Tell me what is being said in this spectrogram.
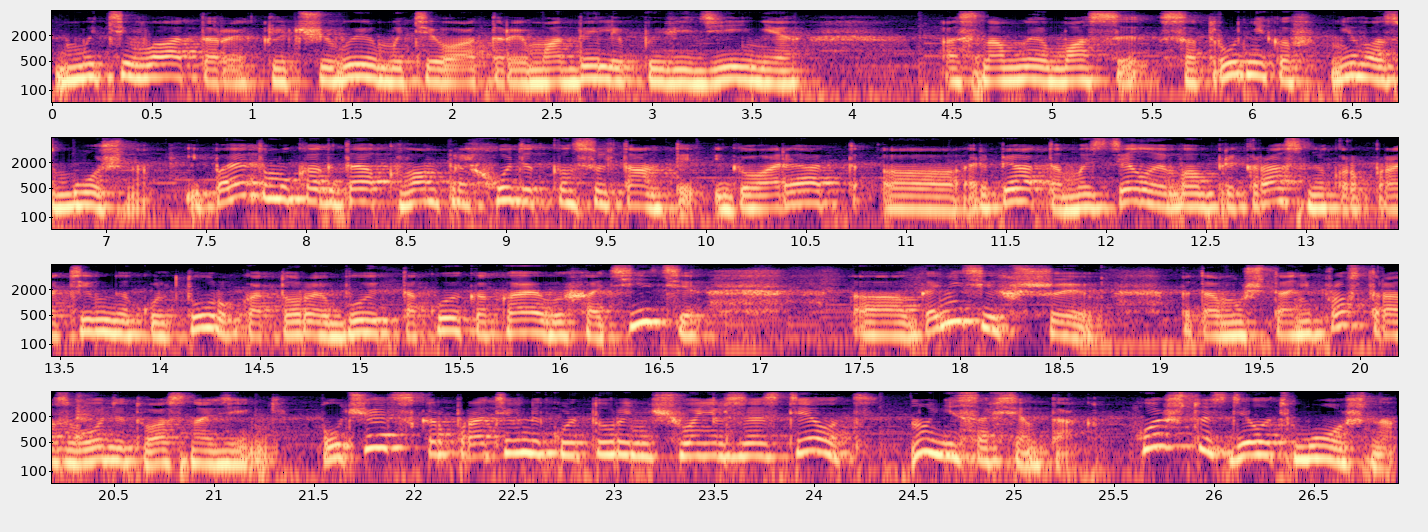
мотиваторы, ключевые мотиваторы, модели поведения основной массы сотрудников невозможно. И поэтому, когда к вам приходят консультанты и говорят, «Э, ребята, мы сделаем вам прекрасную корпоративную культуру, которая будет такой, какая вы хотите, гоните их в шею, потому что они просто разводят вас на деньги. Получается, с корпоративной культурой ничего нельзя сделать? Ну, не совсем так. Кое-что сделать можно,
